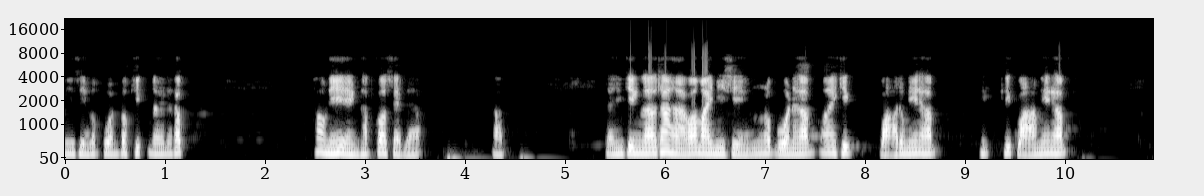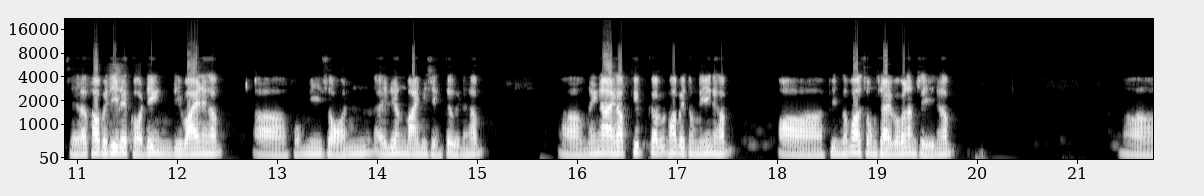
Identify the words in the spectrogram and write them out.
มีเสียงรบกวนก็คลิกเลยนะครับ เท่านี้เองครับก็เสร็จแล้วครับ แต่จริงๆแล้วถ้าหากว่าไม่มีเสียงรบกวนนะครับให้คลิกขวาตรงนี้นะครับ คลิกขวาตรงนี้นะครับ เสร็จแล้วเข้าไปที่ recording device นะครับอ่าผมมีสอนไอ้เรื่องไมค์มีเสียงตื่นนะครับอ่าง่ายๆครับคลิกเข้าไปตรงนี้นะครับอ่าพิมพ์คำว่าทรงชัยพระพลังศรีนะครับอ่า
